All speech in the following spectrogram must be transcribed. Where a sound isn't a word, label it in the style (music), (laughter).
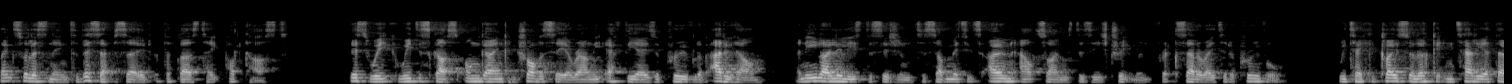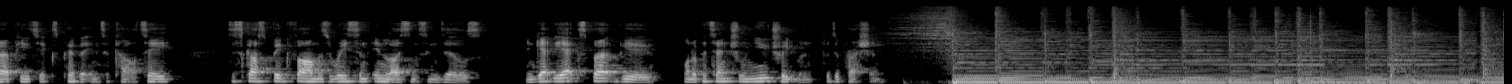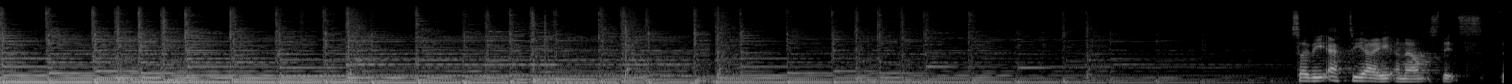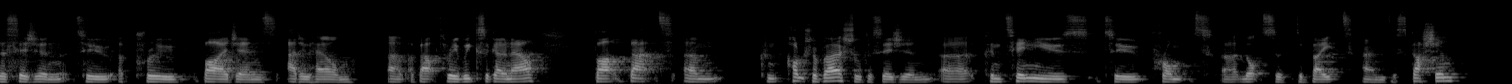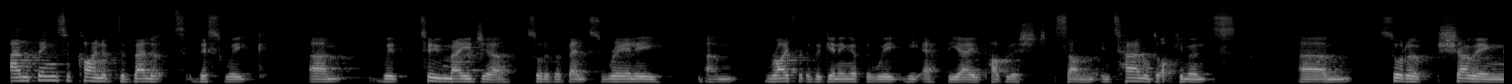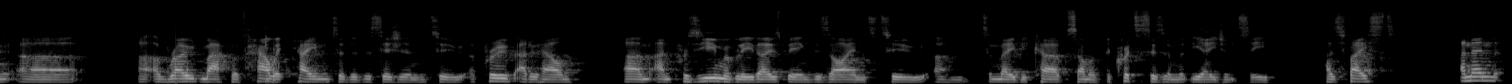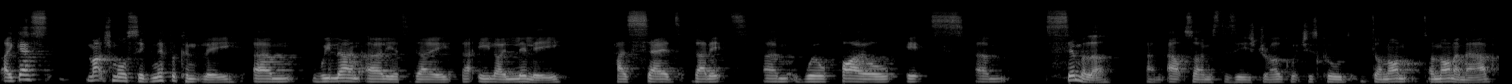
Thanks for listening to this episode of the FirstTake podcast. This week, we discuss ongoing controversy around the FDA's approval of Aduhelm and Eli Lilly's decision to submit its own Alzheimer's disease treatment for accelerated approval. We take a closer look at Intellia Therapeutics' pivot into CAR T, discuss Big Pharma's recent in licensing deals, and get the expert view on a potential new treatment for depression. So the FDA announced its decision to approve Biogen's Aduhelm uh, about three weeks ago now, but that um, con- controversial decision uh, continues to prompt uh, lots of debate and discussion. And things have kind of developed this week um, with two major sort of events, really. Um, right at the beginning of the week, the FDA published some internal documents um, sort of showing uh, a roadmap of how it came to the decision to approve Aduhelm, um, and presumably those being designed to um, to maybe curb some of the criticism that the agency has faced. And then, I guess, much more significantly, um, we learned earlier today that Eli Lilly has said that it um, will file its um, similar um, Alzheimer's disease drug, which is called donanemab,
